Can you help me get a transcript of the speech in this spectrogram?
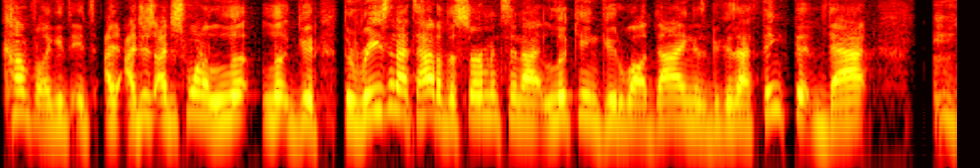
comfort. Like it's, I, I, just I just want to look look good. The reason I titled the sermon tonight "Looking Good While Dying" is because I think that that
